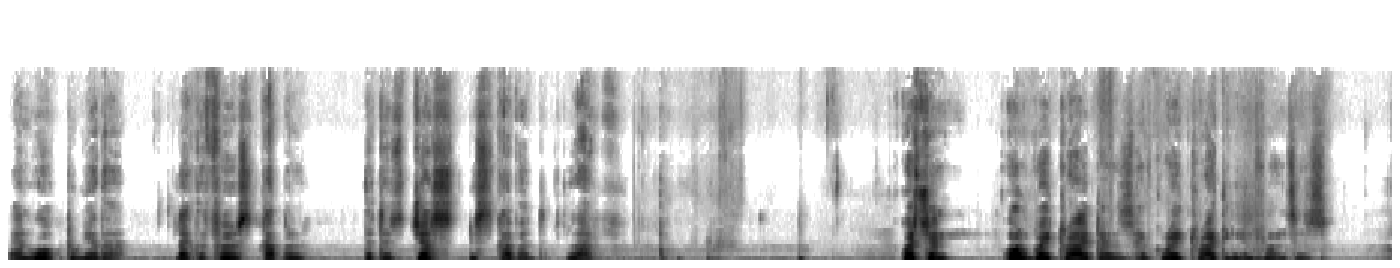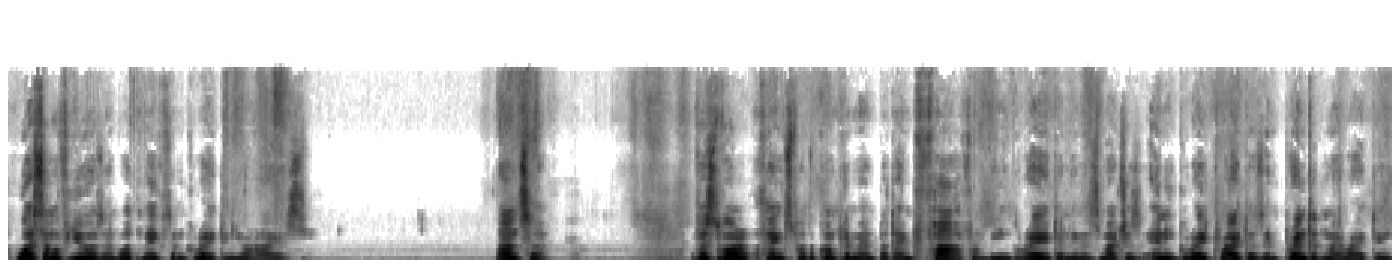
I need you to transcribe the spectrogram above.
and walk together like the first couple that has just discovered love. Question All great writers have great writing influences. Who are some of yours and what makes them great in your eyes? Answer. First of all, thanks for the compliment, but I'm far from being great, and inasmuch as any great writers imprinted my writing,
